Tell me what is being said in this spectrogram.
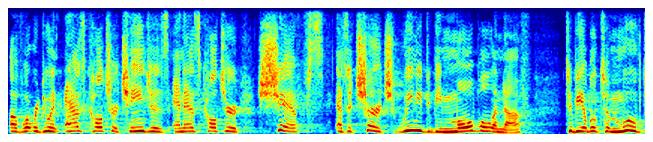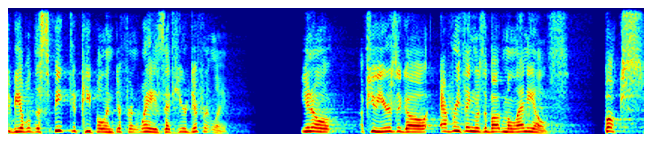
of what we're doing, as culture changes and as culture shifts, as a church, we need to be mobile enough to be able to move, to be able to speak to people in different ways that hear differently. You know, a few years ago, everything was about millennials books,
